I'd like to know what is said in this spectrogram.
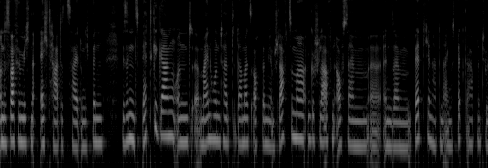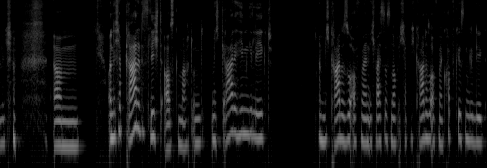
Und es war für mich eine echt harte Zeit. Und ich bin, wir sind ins Bett gegangen und äh, mein Hund hat damals auch bei mir im Schlafzimmer geschlafen, auf seinem, äh, in seinem Bettchen, hat ein eigenes Bett gehabt natürlich. ähm, und ich habe gerade das Licht ausgemacht und mich gerade hingelegt und mich gerade so auf mein, ich weiß das noch, ich habe mich gerade so auf mein Kopfkissen gelegt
